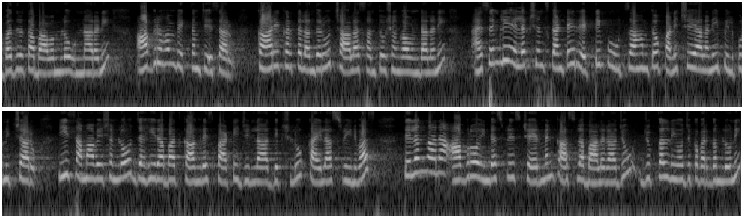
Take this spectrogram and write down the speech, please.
అభద్రతా భావంలో ఉన్నారని ఆగ్రహం వ్యక్తం చేశారు. కార్యకర్తలందరూ చాలా సంతోషంగా ఉండాలని అసెంబ్లీ ఎలక్షన్స్ కంటే రెట్టింపు ఉత్సాహంతో పనిచేయాలని పిలుపునిచ్చారు. ఈ సమావేశంలో జహీరాబాద్ కాంగ్రెస్ పార్టీ జిల్లా అధ్యక్షులు Kailas Srinivas Telangana agro industries chairman Kasula Balaraju Jukkal నియోజకవర్గంలోని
